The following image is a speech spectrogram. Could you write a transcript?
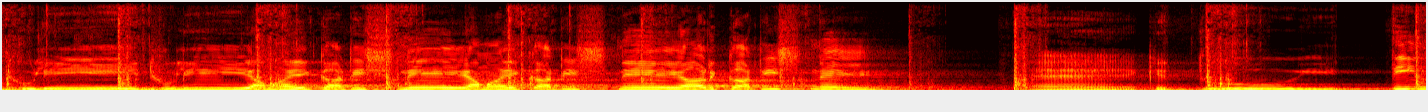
ঢুলি ঢুলি, আমায় কাটিস নে, আমায় কাটিস নে, আর কাটিস নে। এক, দুই, তিন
